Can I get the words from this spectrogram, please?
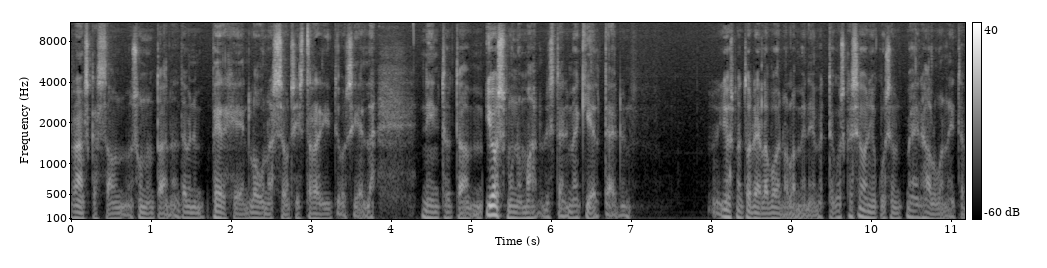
Ranskassa on sunnuntaina tämmöinen perheen lounas, se on siis traditio siellä, niin tota, jos mun on mahdollista, niin mä kieltäydyn. Jos mä todella voin olla menemättä, koska se on joku se, että mä en halua niitä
